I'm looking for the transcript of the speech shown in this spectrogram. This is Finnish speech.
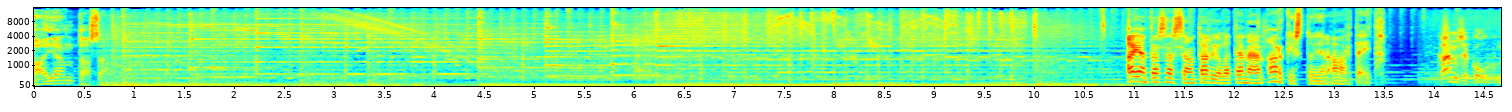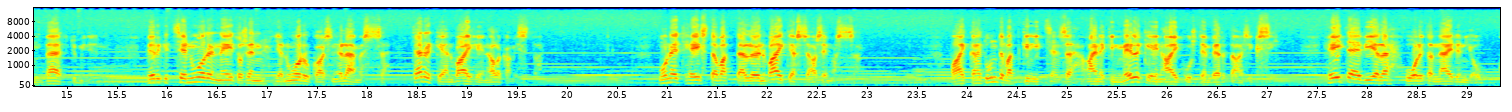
ajan tasa. Ajan tasassa on tarjolla tänään arkistojen aarteita. Kansakoulun päättyminen merkitsee nuoren neitosen ja nuorukaisen elämässä tärkeän vaiheen alkamista. Monet heistä ovat tällöin vaikeassa asemassa. Vaikka he tuntevatkin itsensä ainakin melkein aikuisten vertaisiksi, heitä ei vielä huolita näiden joukkoon.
